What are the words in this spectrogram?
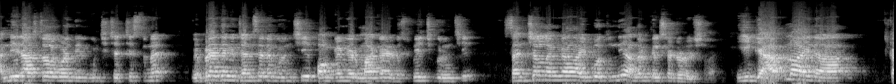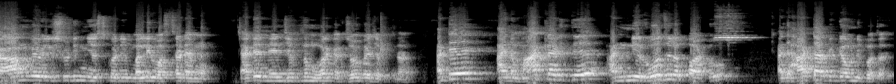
అన్ని రాష్ట్రాలు కూడా దీని గురించి చర్చిస్తున్నాయి. విపరీతంగా జనసేన గురించి పవన్ కళ్యాణ్ గారు మాట్లాడే స్పీచ్ గురించి సంచలనంగా అయిపోతుంది అందరికి తెలిసినటువంటి విషయం ఈ గ్యాప్లో ఆయన కామ్గా వెళ్ళి షూటింగ్ చేసుకొని మళ్ళీ వస్తాడేమో. అంటే నేను చెప్తున్న ఊరక జోక్ చెప్తున్నాను. అంటే ఆయన మాట్లాడితే అన్ని రోజుల పాటు అది హాట్ టాపిక్గా ఉండిపోతుంది.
